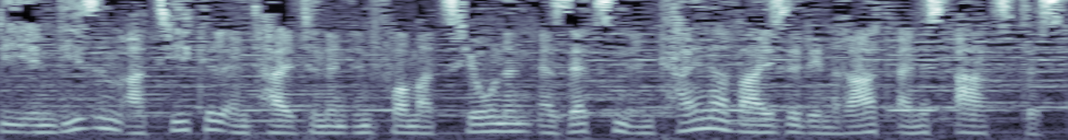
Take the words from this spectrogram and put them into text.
Die in diesem Artikel enthaltenen Informationen ersetzen in keiner Weise den Rat eines Arztes.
